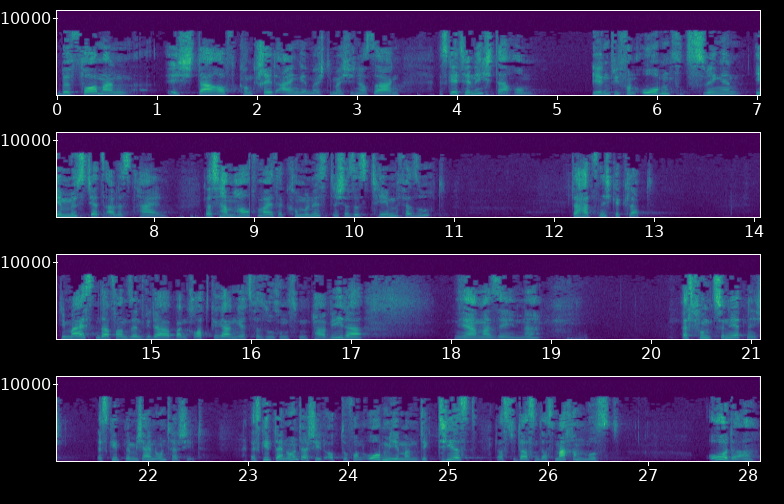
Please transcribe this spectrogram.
bevor man ich darauf konkret eingehen möchte, möchte ich noch sagen, es geht hier nicht darum, irgendwie von oben zu zwingen, ihr müsst jetzt alles teilen. Das haben haufenweise kommunistische Systeme versucht. Da hat es nicht geklappt. Die meisten davon sind wieder bankrott gegangen, jetzt versuchen es ein paar wieder. Ja, mal sehen, ne? Es funktioniert nicht. Es gibt nämlich einen Unterschied. Es gibt einen Unterschied, ob du von oben jemandem diktierst, dass du das und das machen musst, oder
